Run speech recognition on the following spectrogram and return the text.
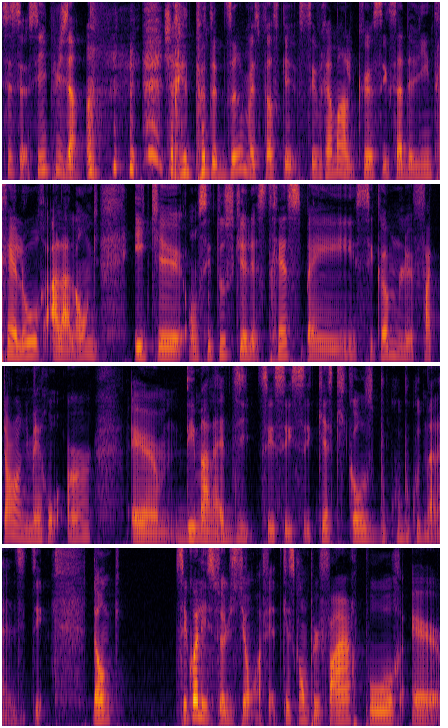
c'est ça, c'est épuisant. J'arrête pas de te dire, mais c'est parce que c'est vraiment le cas. C'est que ça devient très lourd à la longue et qu'on sait tous que le stress, ben, c'est comme le facteur numéro un euh, des maladies. C'est qu'est-ce qui cause beaucoup, beaucoup de maladies. Donc, c'est quoi les solutions, en fait? Qu'est-ce qu'on peut faire pour. Euh,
